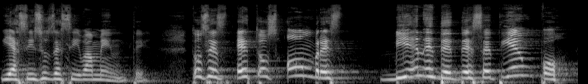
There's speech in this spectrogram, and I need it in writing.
y así sucesivamente. Entonces, estos hombres vienen desde ese tiempo.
